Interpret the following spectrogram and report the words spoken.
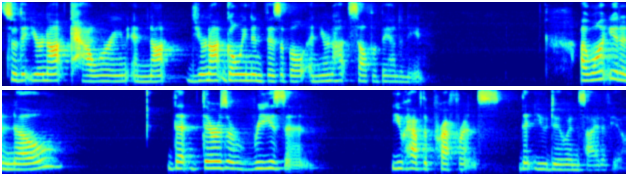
so that you're not cowering and not you're not going invisible and you're not self-abandoning. I want you to know that there's a reason you have the preference that you do inside of you.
